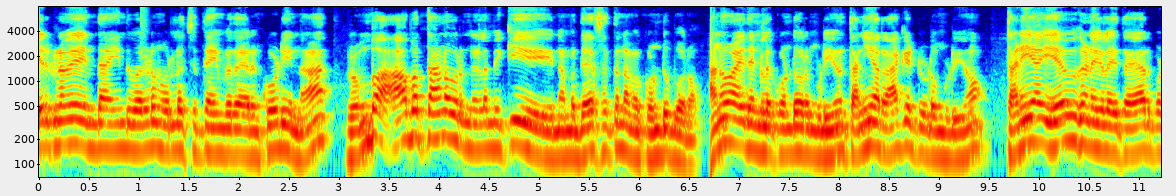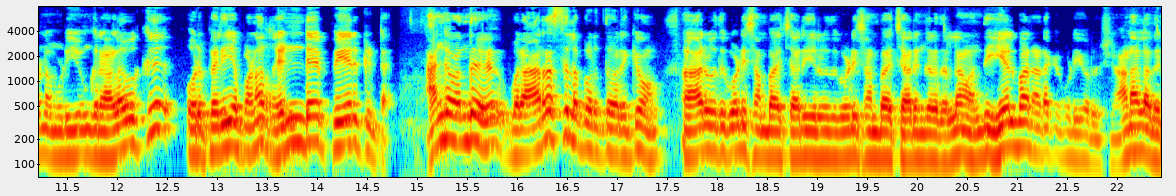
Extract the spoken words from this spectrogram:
ஏற்கனவே இந்த ஐந்து வருடம் ஒரு லட்சத்தி ஐம்பதாயிரம் கோடின்னா ரொம்ப ஆபத்தான ஒரு நிலைமைக்கு நம்ம தேசத்தை நம்ம கொண்டு போகிறோம் அணு ஆயுதங்களை கொண்டு வர முடியும் தனியாக ராக்கெட் விட முடியும். தனியாக ஏவுகணைகளை தயார் பண்ண முடியுங்கிற அளவுக்கு ஒரு பெரிய பணம் ரெண்டே பேர்கிட்ட. அங்கே வந்து ஒரு அரசில் பொறுத்த வரைக்கும் அறுபது கோடி சம்பாதிச்சார் இருபது கோடி சம்பாதிச்சாருங்கிறதெல்லாம் வந்து இயல்பாக நடக்கக்கூடிய ஒரு விஷயம். ஆனால் அதை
